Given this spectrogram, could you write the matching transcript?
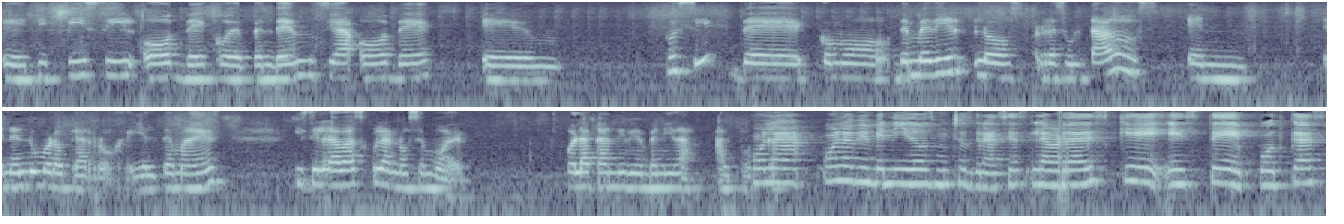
eh, difícil o de codependencia o de, em, pues sí, de como de medir los resultados en, en el número que arroje. Y el tema es, ¿y si la báscula no se mueve? Hola Candy, bienvenida al podcast. Hola, hola, bienvenidos, muchas gracias. La verdad es que este podcast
